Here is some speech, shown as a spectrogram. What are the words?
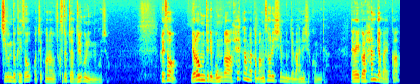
지금도 계속 어쨌거나 구독자 늘고 있는 거죠. 그래서 여러분들이 뭔가 할까 말까 망설이시는 분들 많으실 겁니다. 내가 이걸 하는 게 말까?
